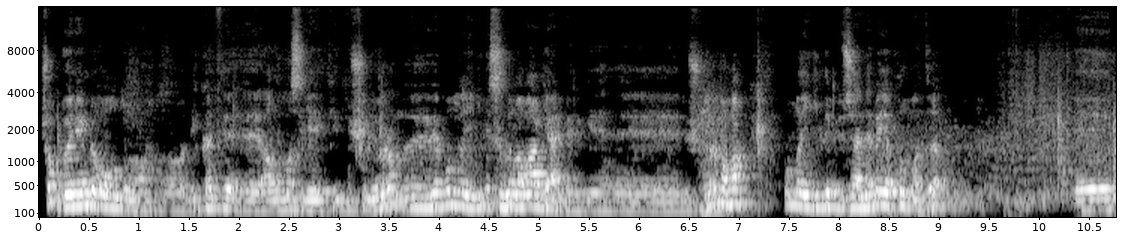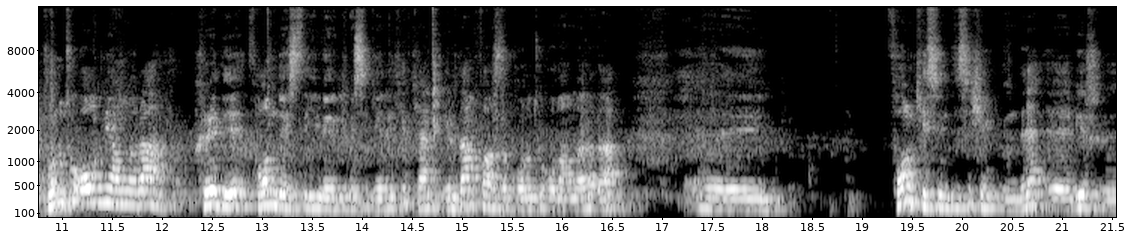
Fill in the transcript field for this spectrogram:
çok önemli olduğunu o, dikkate e, alınması gerektiğini düşünüyorum E, ve bununla ilgili sınırlamalar gelmeli diye e, düşünüyorum ama bununla ilgili bir düzenleme yapılmadı. E, konutu olmayanlara kredi, fon desteği verilmesi gerekirken birden fazla konutu olanlara da e, fon kesintisi şeklinde e, bir e,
